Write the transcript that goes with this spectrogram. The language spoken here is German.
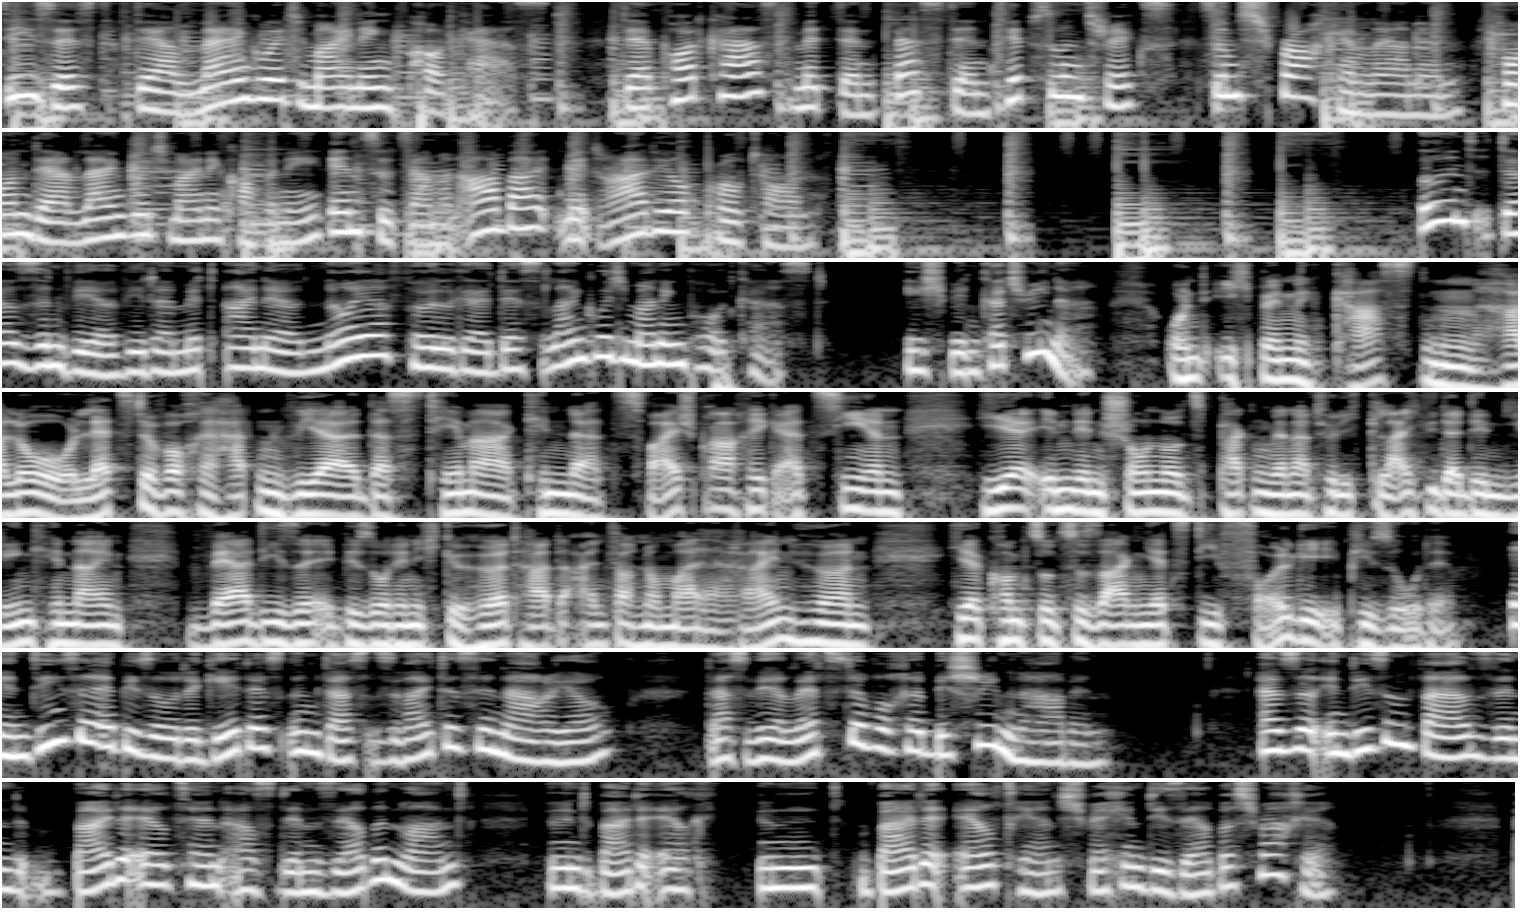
Dies ist der Language Mining Podcast. Der Podcast mit den besten Tipps und Tricks zum Sprachenlernen von der Language Mining Company in Zusammenarbeit mit Radio Proton. Und da sind wir wieder mit einer neuen Folge des Language Mining Podcast. Ich bin Katrina. Und ich bin Carsten. Hallo. Letzte Woche hatten wir das Thema Kinder zweisprachig erziehen. Hier in den Shownotes packen wir natürlich gleich wieder den Link hinein. Wer diese Episode nicht gehört hat, einfach nochmal reinhören. Hier kommt sozusagen jetzt die Folgeepisode. In dieser Episode geht es um das zweite Szenario, das wir letzte Woche beschrieben haben. Also in diesem Fall sind beide Eltern aus demselben Land und beide Eltern und beide Eltern sprechen dieselbe Sprache.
